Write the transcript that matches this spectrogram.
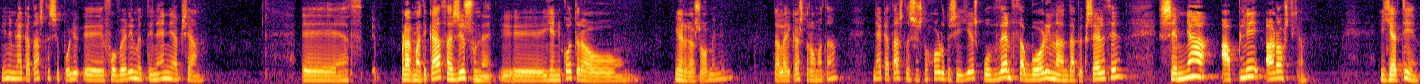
είναι μια κατάσταση πολύ ε, φοβερή με την έννοια πια. Ε, πραγματικά θα ζήσουν ε, γενικότερα ο, οι εργαζόμενοι, τα λαϊκά στρώματα, μια κατάσταση στον χώρο της υγείας που δεν θα μπορεί να ανταπεξέλθει σε μια απλή αρρώστια. Γιατί;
